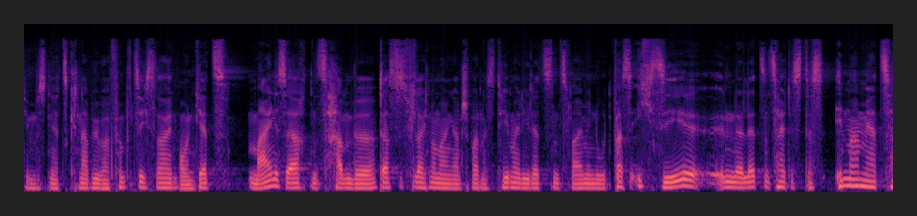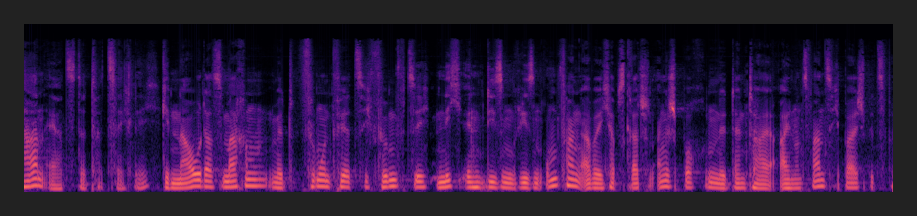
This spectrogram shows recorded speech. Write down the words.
die müssten jetzt knapp über 50 sein. Und jetzt meines Erachtens haben wir, das ist vielleicht nochmal ein ganz spannendes Thema, die letzten zwei Minuten. Was ich sehe in der letzten Zeit ist, dass immer mehr Zahnärzte tatsächlich genau das machen mit 45, 50, nicht in diesem riesen Umfang, aber ich habe es gerade schon angesprochen, eine Dental 21 beispielsweise,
